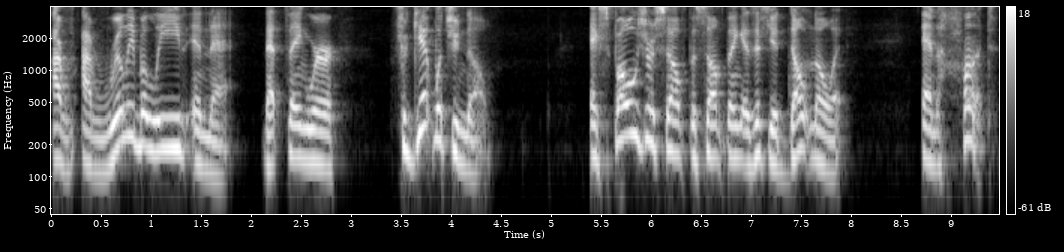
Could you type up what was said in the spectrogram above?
I, I really believe in that. That thing where forget what you know. Expose yourself to something as if you don't know it and hunt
